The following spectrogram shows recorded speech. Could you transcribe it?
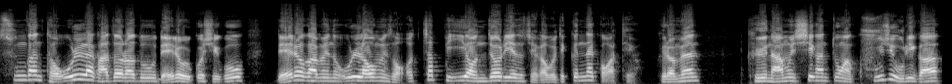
순간 더 올라가더라도 내려올 것이고 내려가면 올라오면서 어차피 이 언저리에서 제가 볼 때 끝날 것 같아요. 그러면 그 남은 시간 동안 굳이 우리가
